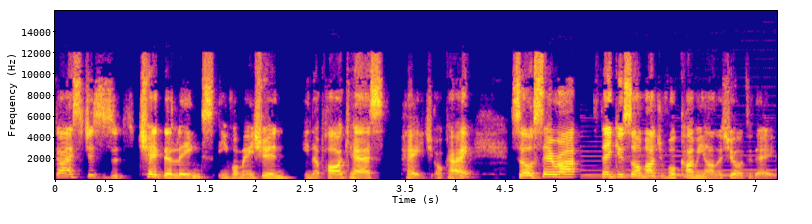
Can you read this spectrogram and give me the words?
guys, just check the links information in the podcast page. Okay. So, Sarah, thank you so much for coming on the show today.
